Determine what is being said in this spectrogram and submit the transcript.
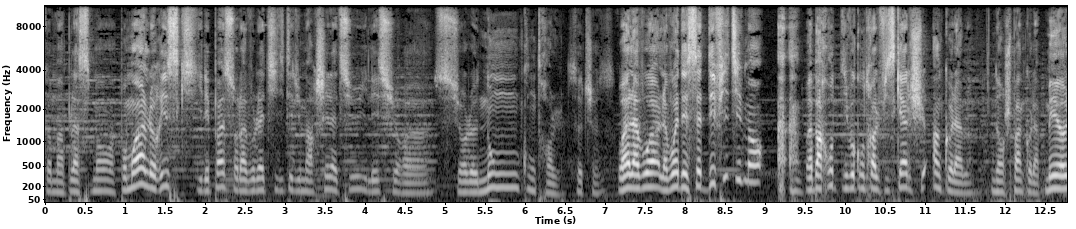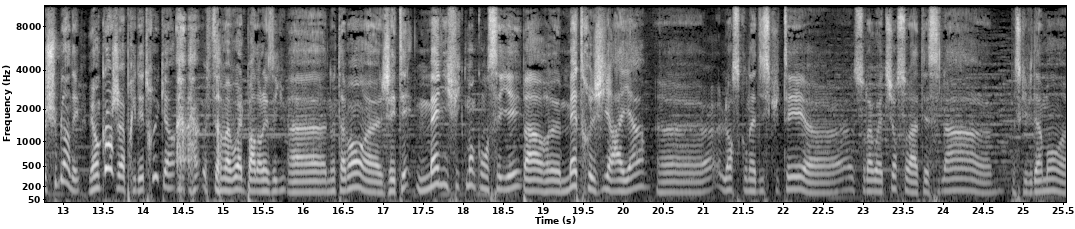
comme un placement. Pour moi, le risque, il est pas sur la volatilité du marché là-dessus, il est sur sur le non contrôle. C'est autre chose. Ouais, la voix, la voix décède définitivement. ouais, par contre, niveau contrôle fiscal, je suis incollable. Non, je suis pas incollable. Mais euh, je suis blindé. Et encore, j'ai appris des trucs. Hein. Ma voix, elle part dans les aigus. Euh, notamment, euh, j'ai été magnifiquement conseillé par Maître Jiraya lorsqu'on a discuté sur la voiture, sur la Tesla. parce qu'évidemment,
